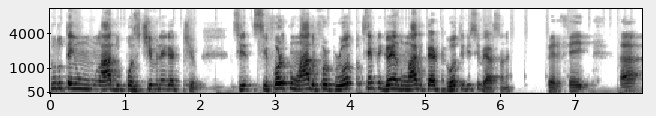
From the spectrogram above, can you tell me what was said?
Tudo tem um lado positivo e negativo. Se, se for para um lado, for para o outro, sempre ganha de um lado e perde do outro e vice-versa, né? Perfeito. Uh,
